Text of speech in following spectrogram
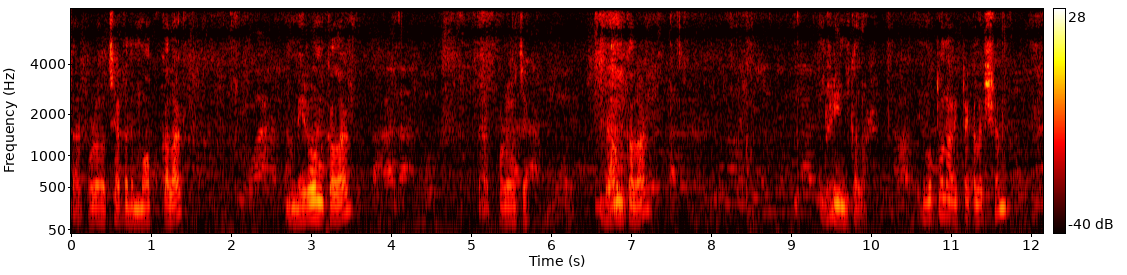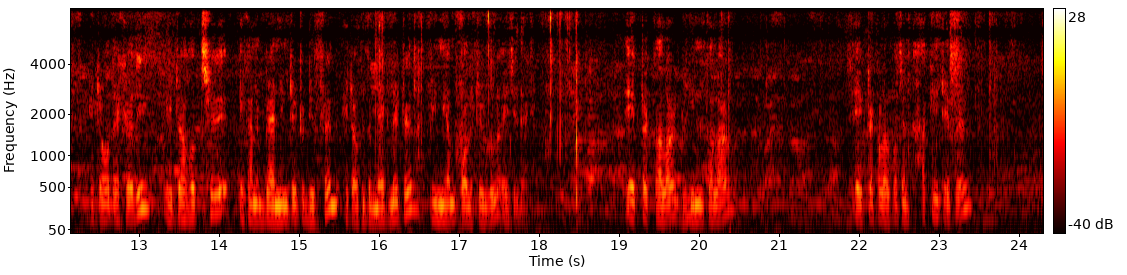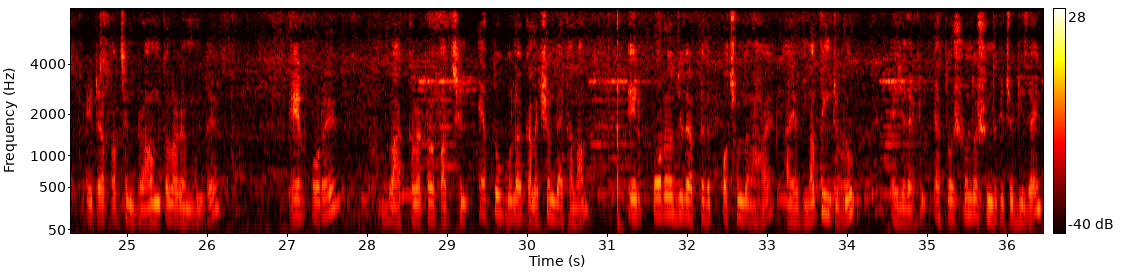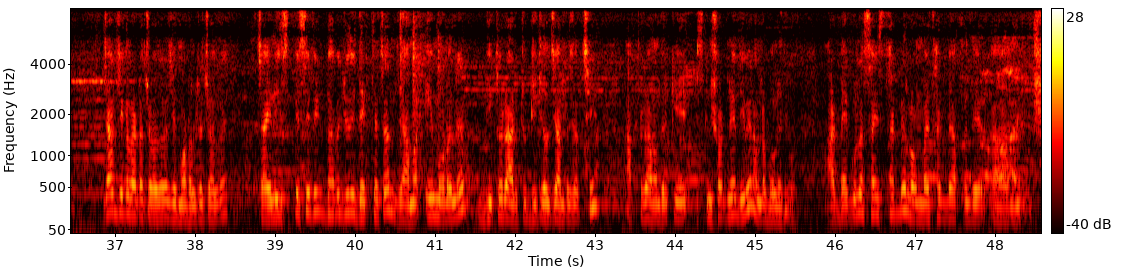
তারপরে হচ্ছে আপনাদের মপ কালার মেরুন কালার। তারপরে হচ্ছে ব্রাউন কালার গ্রিন কালার নতুন আরেকটা কালেকশন এটাও দেখা দিই। এটা হচ্ছে এখানে ব্র্যান্ডিংটা একটু ডিফারেন্ট এটাও কিন্তু ম্যাগনেটের প্রিমিয়াম কোয়ালিটিরগুলো এই যে দেখেন। একটা কালার গ্রিন কালার একটা কালার পাচ্ছেন খাকি টাইপের এটা পাচ্ছেন ব্রাউন কালারের মধ্যে। এরপরে ব্ল্যাক কালারটাও পাচ্ছেন, এতগুলা কালেকশন দেখালাম। এরপরেও যদি আপনাদের পছন্দ না হয় I have nothing to do এই যে দেখেন, এত সুন্দর সুন্দর কিছু ডিজাইন যার যে কালারটা চলবে, যে মডেলটা চলবে, চাইলে স্পেসিফিকভাবে যদি দেখতে চান যে আমার এই মডেলের ভিতরে আর একটু ডিটেল জানতে চাচ্ছি, আপনারা আমাদেরকে স্ক্রিনশট নিয়ে দেবেন, আমরা বলে দেবো। আর ব্যাগগুলোর সাইজ থাকবে, লম্বায় থাকবে আপনাদের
